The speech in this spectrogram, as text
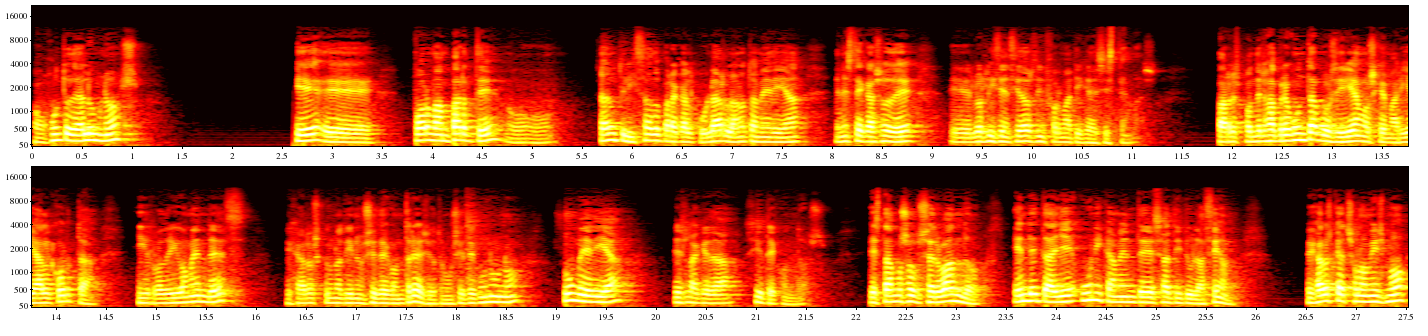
conjunto de alumnos que eh, forman parte o se han utilizado para calcular la nota media, en este caso de eh, los licenciados de informática de sistemas. Para responder a esa pregunta, pues diríamos que María Alcorta y Rodrigo Méndez Fijaros que uno tiene un 7,3 y otro un 7,1, Su media es la que da 7,2. Estamos observando en detalle únicamente esa titulación. Fijaros que ha hecho lo mismo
